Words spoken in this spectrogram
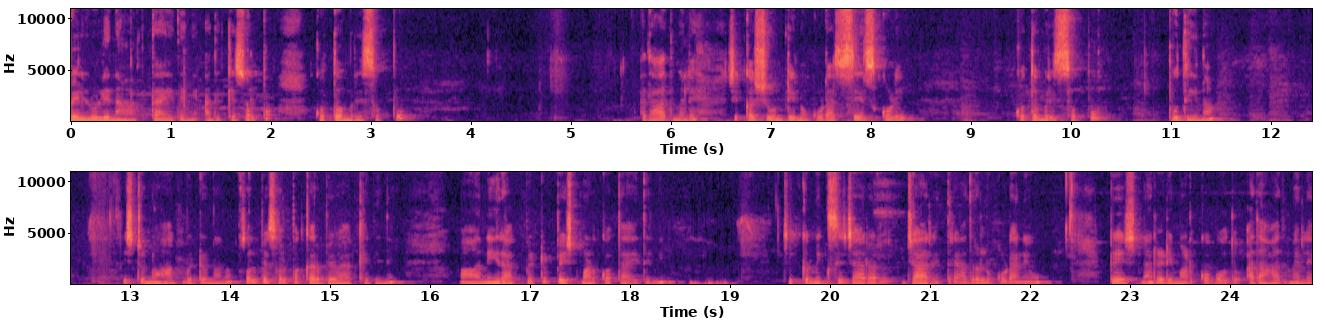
ಬೆಳ್ಳುಳ್ಳಿನ ಹಾಕ್ತಾಯಿದ್ದೀನಿ ಅದಕ್ಕೆ ಸ್ವಲ್ಪ ಕೊತ್ತಂಬರಿ ಸೊಪ್ಪು. ಅದಾದಮೇಲೆ ಚಿಕ್ಕ ಶುಂಠಿನೂ ಕೂಡ ಸೇರಿಸ್ಕೊಳ್ಳಿ. ಕೊತ್ತಂಬರಿ ಸೊಪ್ಪು, ಪುದೀನ, ಇಷ್ಟನ್ನು ಹಾಕಿಬಿಟ್ಟು ನಾನು ಸ್ವಲ್ಪ ಸ್ವಲ್ಪ ಕರಿಬೇವು ಹಾಕಿದ್ದೀನಿ. ನೀರು ಹಾಕಿಬಿಟ್ಟು ಪೇಸ್ಟ್ ಮಾಡ್ಕೋತಾ ಇದ್ದೀನಿ. ಚಿಕ್ಕ ಮಿಕ್ಸಿ ಜಾರಲ್ಲಿ ಜಾರ್ ಇದ್ದರೆ ಅದರಲ್ಲೂ ಕೂಡ ನೀವು ಪೇಸ್ಟನ್ನ ರೆಡಿ ಮಾಡ್ಕೋಬೋದು. ಅದಾದಮೇಲೆ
